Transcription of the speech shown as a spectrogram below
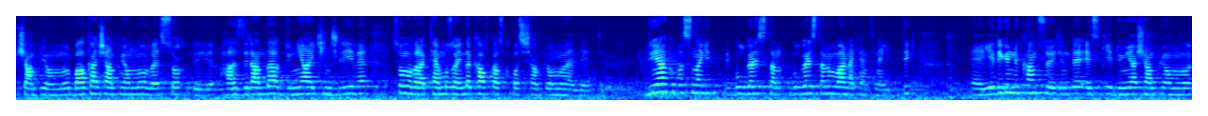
şampiyonluğu, Balkan şampiyonluğu ve son, e, Haziran'da Dünya ikinciliği ve son olarak Temmuz ayında Kafkas Kupası şampiyonluğu elde ettim. Dünya Kupası'na gittik. Bulgaristan, Bulgaristan'ın Varna kentine gittik. 7 günlük kamp sürecinde eski dünya şampiyonluğu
